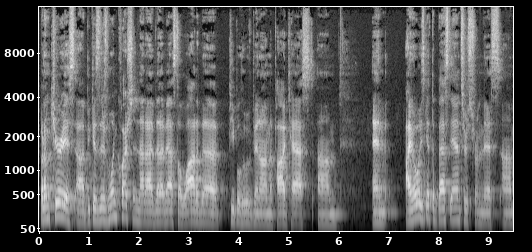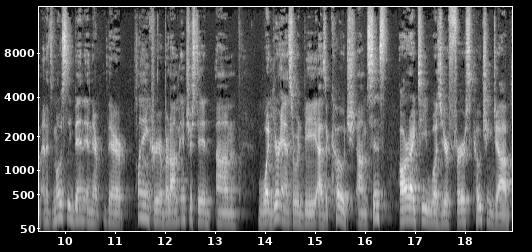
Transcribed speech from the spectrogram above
but I'm curious uh, because there's one question that I've that I've asked a lot of the people who have been on the podcast, um, and I always get the best answers from this, um, and it's mostly been in their their playing career. But I'm interested um, what your answer would be as a coach um, since RIT was your first coaching job.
